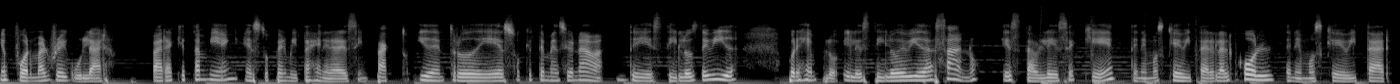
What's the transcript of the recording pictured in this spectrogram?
en forma regular, para que también esto permita generar ese impacto. Y dentro de eso que te mencionaba, de estilos de vida, por ejemplo, el estilo de vida sano establece que tenemos que evitar el alcohol, tenemos que evitar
